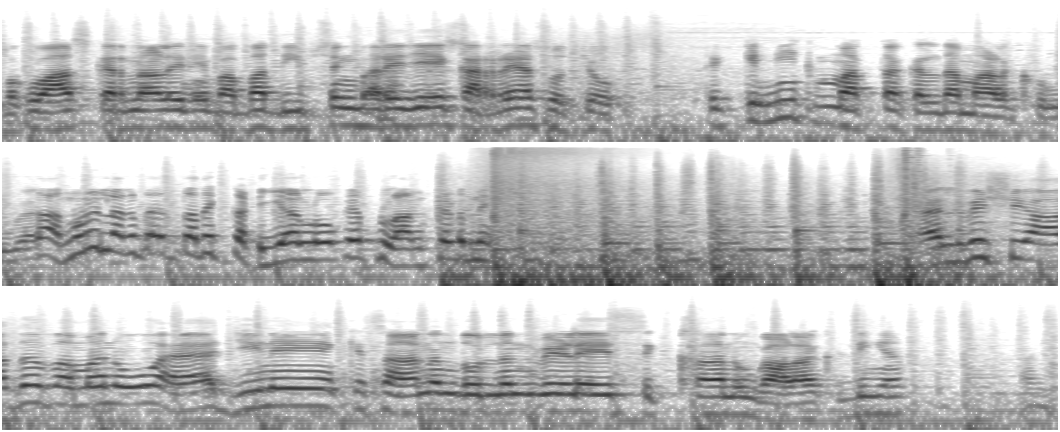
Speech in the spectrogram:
ਬਕਵਾਸ ਕਰਨ ਵਾਲੇ ਨੇ ਬਾਬਾ ਦੀਪ ਸਿੰਘ ਬਾਰੇ ਜੇ ਇਹ ਕਰ ਰਿਹਾ ਸੋਚੋ ਤੇ ਕਿੰਨੀ ਕੁ ਮੱਤ ਅਕਲ ਦਾ ਮਾਲਕ ਹੋਊਗਾ? ਤੁਹਾਨੂੰ ਨਹੀਂ ਲੱਗਦਾ ਇਦਾਂ ਦੇ ਘਟੀਆ ਲੋਕ ਇਹ ਪਲਾਂਟਡ ਨੇ? ਐਲਵਿਸ਼ ਯਾਦਵ ਅਮਨ ਉਹ ਹੈ ਜਿਨੇ ਕਿਸਾਨ ਅੰਦੋਲਨ ਵੇਲੇ ਸਿੱਖਾਂ ਨੂੰ ਗਾਲਾਂ ਕੱਢੀਆਂ ਹਾਂਜੀ।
